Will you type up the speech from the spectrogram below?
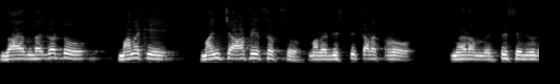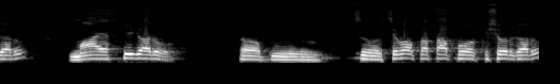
దాని తగ్గట్టు మనకి మంచి ఆఫీసర్స్ మన డిస్టిక్ కలెక్టర్ మేడం వెట్టి సెల్వి గారు మా ఎస్పీ గారు శివ ప్రతాప్ కిషోర్ గారు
